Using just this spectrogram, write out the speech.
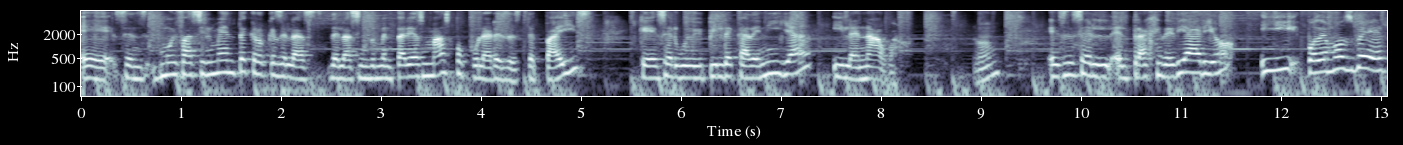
eh, muy fácilmente. Creo que es de las, de las indumentarias más populares de este país, que es el huipil de cadenilla y la enagua. Ese es el, el traje de diario y podemos ver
